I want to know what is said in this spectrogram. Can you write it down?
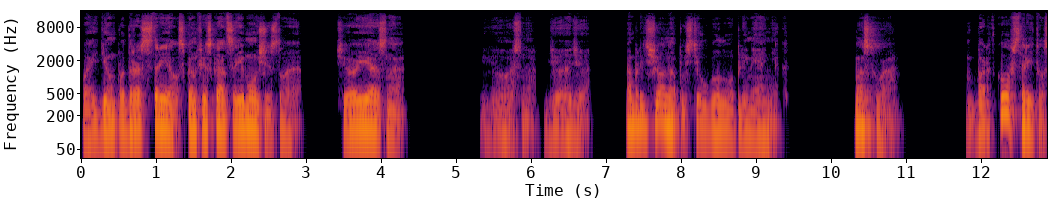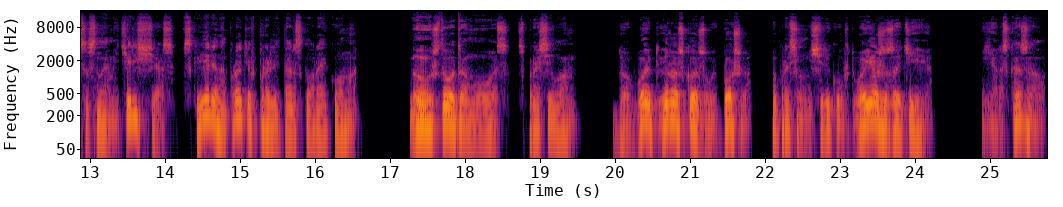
Пойдем под расстрел с конфискацией имущества. Все ясно? — Ясно, дядя. Обреченно опустил голову племянник. Москва. Бортков встретился с нами через час в сквере напротив пролетарского райкома. — Ну, что там у вас? — спросил он. — Давай ты рассказывай, Паша попросил Мещеряков. «Твоя же затея». Я рассказал.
